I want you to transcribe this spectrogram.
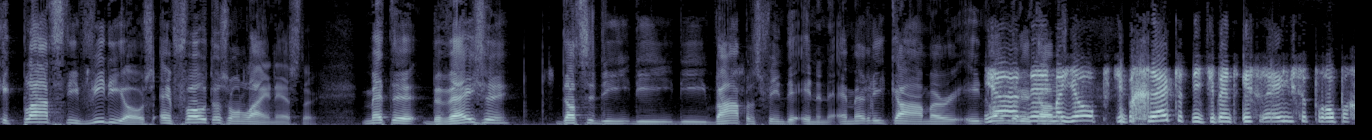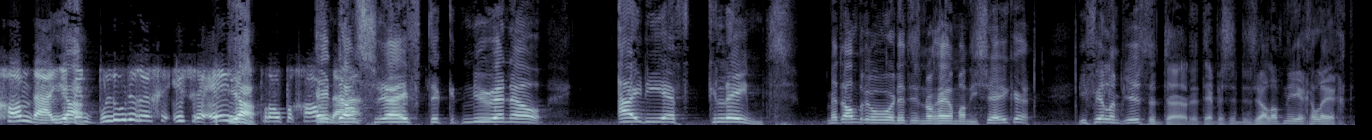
Ik plaats die video's en foto's online, Esther. Met de bewijzen dat ze die, die, die wapens vinden in een MRI-kamer, in Ja, andere nee, kamers. maar Joop, je begrijpt het niet. Je bent Israëlische propaganda. Je Ja. bent bloederige Israëlische Ja. propaganda. En dan schrijft de nu NL, IDF claimed. Met andere woorden, het is nog helemaal niet zeker. Die filmpjes, dat, eh, dat hebben ze er zelf neergelegd.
